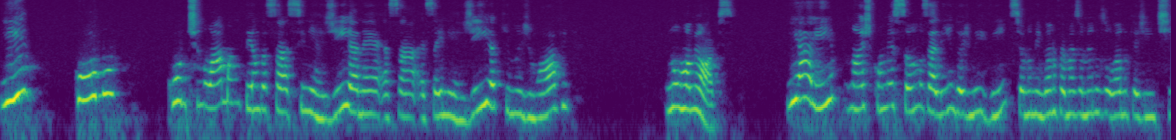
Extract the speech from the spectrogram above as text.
E como continuar mantendo essa sinergia, né, essa, essa energia que nos move no home office. E aí nós começamos ali em 2020, se eu não me engano, foi mais ou menos o ano que a gente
